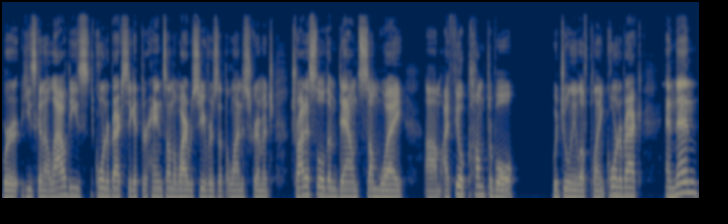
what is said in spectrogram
where he's going to allow these cornerbacks to get their hands on the wide receivers at the line of scrimmage, try to slow them down some way. Um, I feel comfortable with Julian Love playing cornerback. And then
